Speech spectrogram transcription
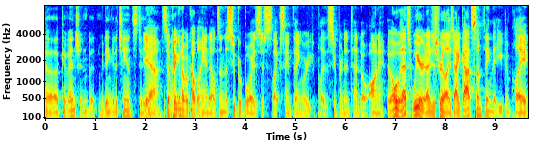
uh, convention, but we didn't get a chance to. Yeah, so picking up a couple handhelds, and the Super Boy is just like same thing where you can play the Super Nintendo on it. Oh, that's weird. I just realized I got something that you can play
